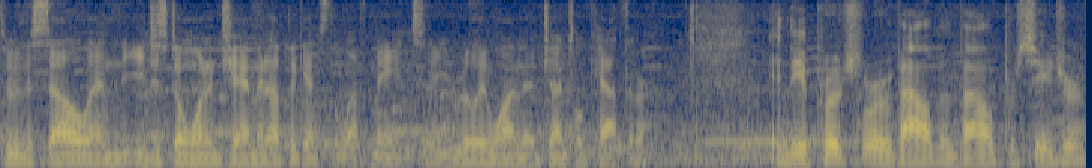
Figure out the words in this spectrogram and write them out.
through the cell, and you just don't want to jam it up against the left main. So you really want a gentle catheter. And the approach for a valve and valve procedure?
